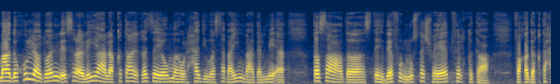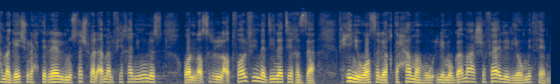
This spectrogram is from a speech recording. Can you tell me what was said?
مع دخول العدوان الإسرائيلي على قطاع غزة يومه الحادي والسبعين بعد المئة تصاعد استهداف المستشفيات في القطاع. فقد اقتحم جيش الاحتلال المستشفى الأمل في خان يونس والنصر للأطفال في مدينة غزة في حين يواصل اقتحامه لمجمع الشفاء لليوم الثامن.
